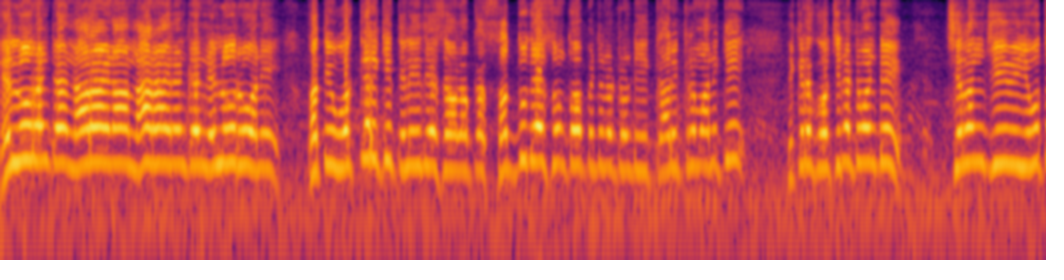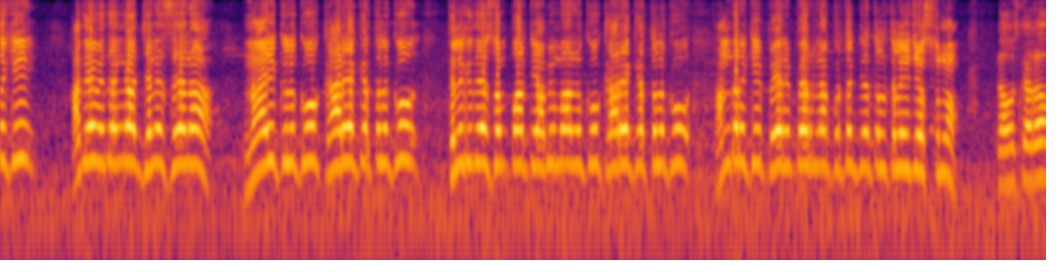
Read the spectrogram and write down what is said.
నెల్లూరు అంటే నారాయణ నారాయణ అంటే నెల్లూరు అని ప్రతి ఒక్కరికి తెలియజేసే వాళ్ళ యొక్క సద్దుదేశంతో పెట్టినటువంటి ఈ కార్యక్రమానికి ఇక్కడికి వచ్చినటువంటి చిరంజీవి యువతకి అదేవిధంగా జనసేన నాయకులకు కార్యకర్తలకు తెలుగుదేశం పార్టీ అభిమానులకు కార్యకర్తలకు అందరికీ పేరు పేరున కృతజ్ఞతలు తెలియజేస్తున్నాం. నమస్కారం.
